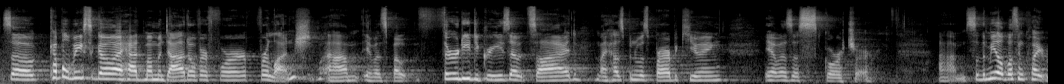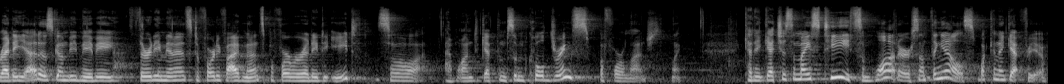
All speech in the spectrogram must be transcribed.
So a couple weeks ago, I had mom and dad over for, for lunch. Um, it was about 30 degrees outside. My husband was barbecuing. It was a scorcher. Um, so the meal wasn't quite ready yet. It was going to be maybe 30 minutes to 45 minutes before we're ready to eat. So I wanted to get them some cold drinks before lunch. Like, can I get you some iced tea, some water, something else? What can I get for you?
